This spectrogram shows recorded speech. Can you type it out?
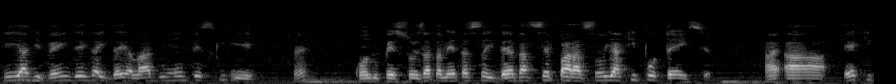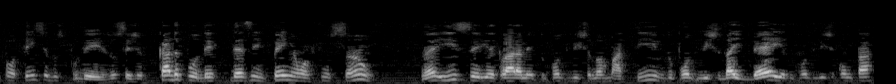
que advém desde a ideia lá do Montesquieu, né? Quando pensou exatamente essa ideia da separação e equipotência. A, a equipotência dos poderes, ou seja, cada poder desempenha uma função, né? E isso seria claramente do ponto de vista normativo, do ponto de vista da ideia, do ponto de vista como está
